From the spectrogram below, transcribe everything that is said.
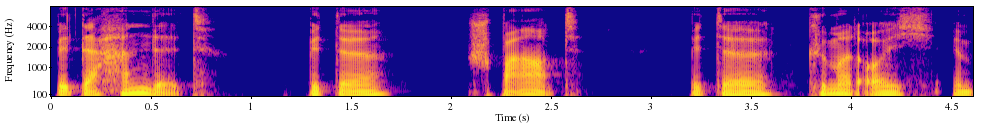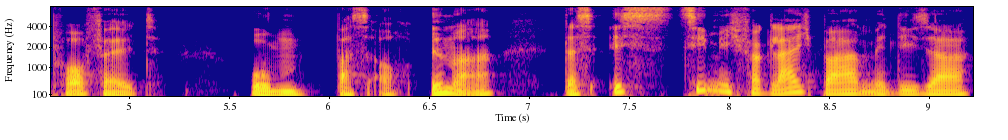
bitte handelt, bitte spart, bitte kümmert euch im Vorfeld um was auch immer. Das ist ziemlich vergleichbar mit dieser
